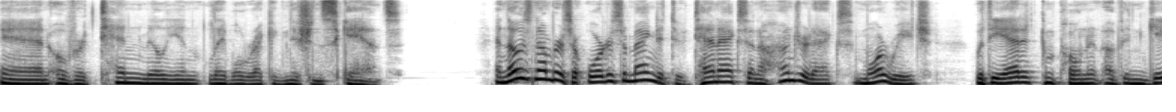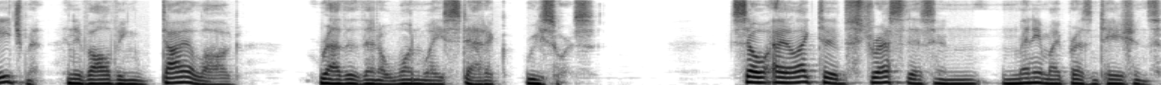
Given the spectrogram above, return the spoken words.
and over 10 million label recognition scans. And those numbers are orders of magnitude 10x and 100x more reach, with the added component of engagement and evolving dialogue rather than a one way static resource. So I like to stress this in many of my presentations.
